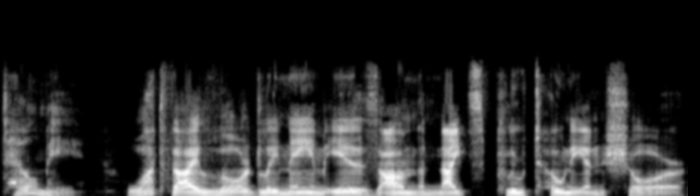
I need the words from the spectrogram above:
Tell me what thy lordly name is on the night's Plutonian shore."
